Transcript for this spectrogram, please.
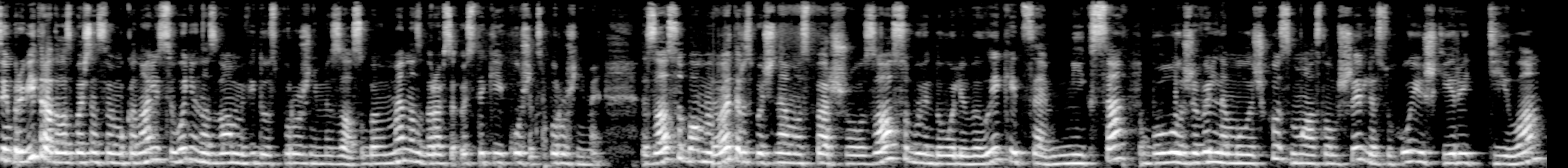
Всім привіт! Рада вас бачити на своєму каналі. Сьогодні у нас з вами відео з порожніми засобами. У мене збирався ось такий кошик з порожніми засобами. Давайте розпочнемо з першого засобу. Він доволі великий. Це мікса. Було живильне молочко з маслом ши для сухої шкіри тіла.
